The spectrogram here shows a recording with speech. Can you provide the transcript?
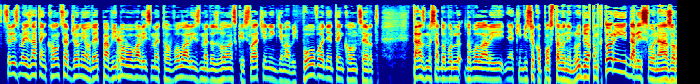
Chceli sme ísť na ten koncert Johnnyho Deppa, vybavovali sme to, volali sme do Zvolenskej Slatiny, kde mal byť pôvodne ten koncert. Tam sme sa dovolali nejakým vysoko postaveným ľuďom, ktorí dali svoj názor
